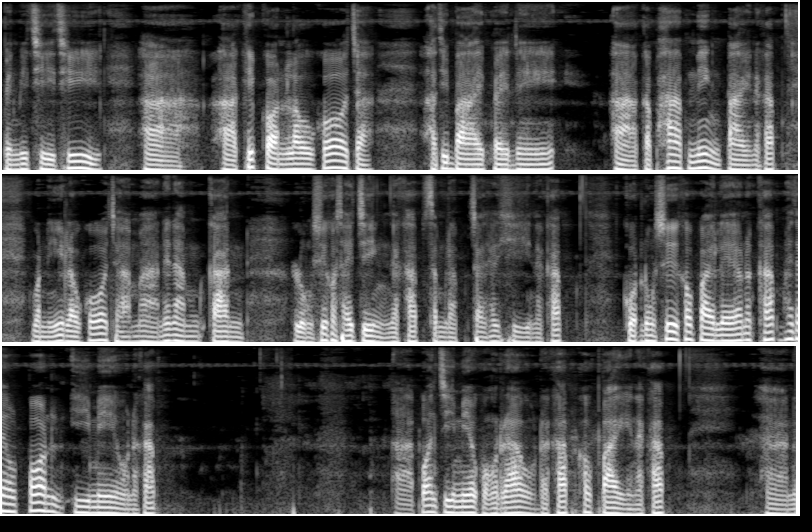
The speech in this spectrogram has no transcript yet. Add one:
เป็นวิธีที่คลิปก่อนเราก็จะอธิบายไปในกับภาพนิ่งไปนะครับ วันนี้เราก็จะมาแนะนำการลงชื่อเข้าใช้จริงนะครับสำหรับการใช้คีย์นะครับ กดลงชื่อเข้าไปแล้วนะครับ ให้เราป้อนอีเมลนะครับป้อน Gmail ของเรานะครับเข้าไปนะครับใน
